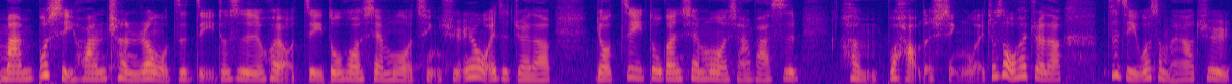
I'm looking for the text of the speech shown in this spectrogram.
蛮不喜欢承认我自己就是会有嫉妒或羡慕的情绪，因为我一直觉得有嫉妒跟羡慕的想法是很不好的行为，就是我会觉得自己为什么要去。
